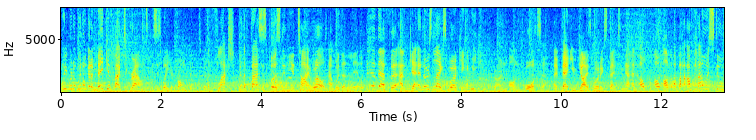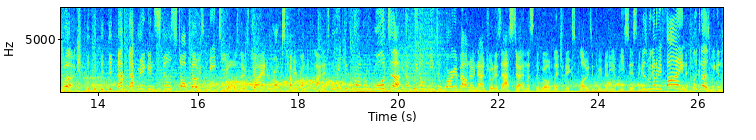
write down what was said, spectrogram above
We, are not, we're not going to make it back to ground. This is where you're wrong, guys. We're the Flash. We're the fastest person in the entire world. And with a little bit of effort and getting those legs working, we can run on water. I bet you guys weren't expecting that. And oh, oh, our, our, our powers still work. we can still stop those meteors, those giant rocks coming from the planet. We can run on water. You know, we don't need to worry about no natural disaster unless the world literally explodes into a million pieces because we're going to be fine. Look at us. We can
